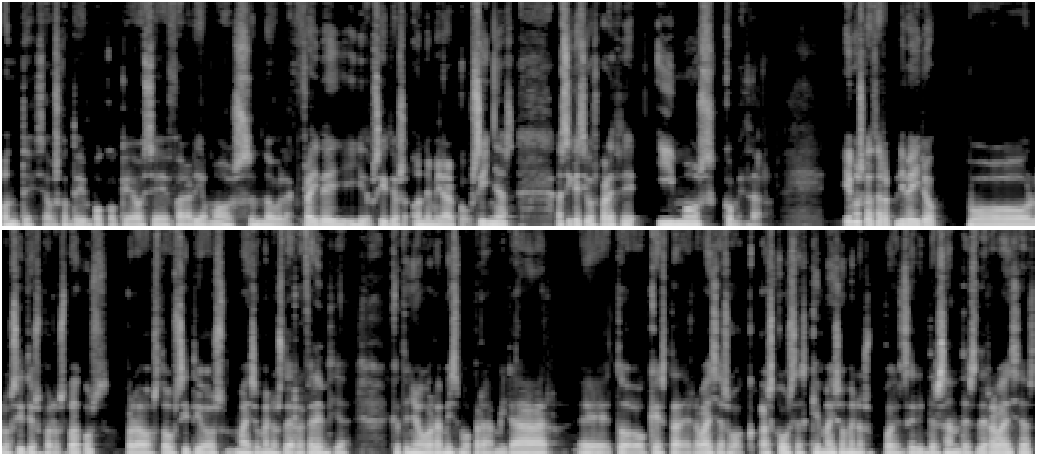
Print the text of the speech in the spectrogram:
onte xa vos contei un pouco que hoxe falaríamos do Black Friday e dos sitios onde mirar cousiñas, así que se si vos parece, imos comezar. Imos comezar primeiro polos sitios para os pagos, para os dous sitios máis ou menos de referencia que teño agora mismo para mirar eh, todo o que está de rebaixas ou as cousas que máis ou menos poden ser interesantes de rebaixas.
